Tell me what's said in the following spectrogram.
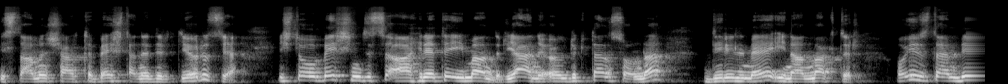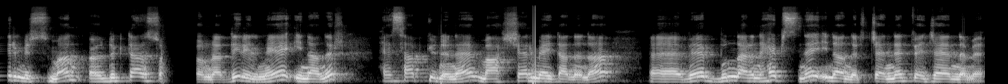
İslam'ın şartı beş tanedir diyoruz ya. İşte o beşincisi ahirete imandır. Yani öldükten sonra dirilmeye inanmaktır. O yüzden bir Müslüman öldükten sonra dirilmeye inanır. Hesap gününe, mahşer meydanına e, ve bunların hepsine inanır. Cennet ve cehenneme.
